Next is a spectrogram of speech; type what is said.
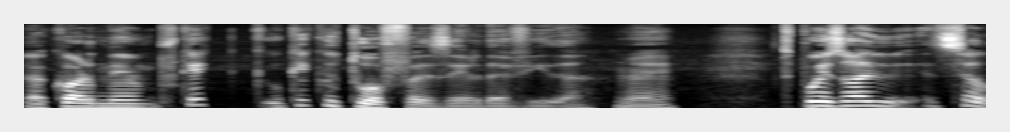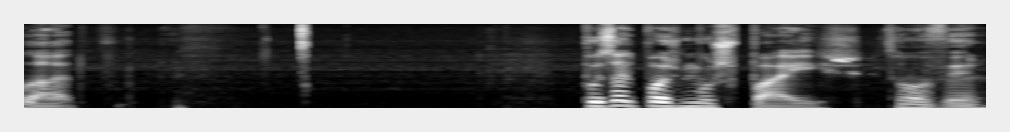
Acordo mesmo. Porque é que, o que é que eu estou a fazer da vida? Não é? Depois olho, sei lá. Depois olho para os meus pais. Estão a ver?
